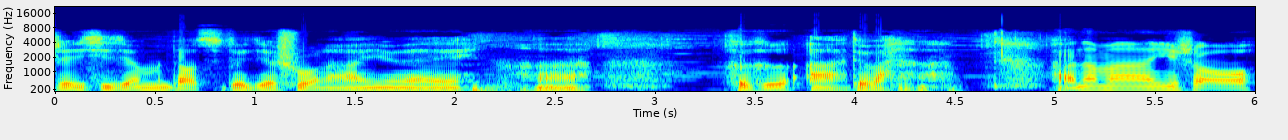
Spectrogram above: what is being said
这一期节目到此就结束了啊，因为啊。呵呵啊，对吧？好，那么一首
